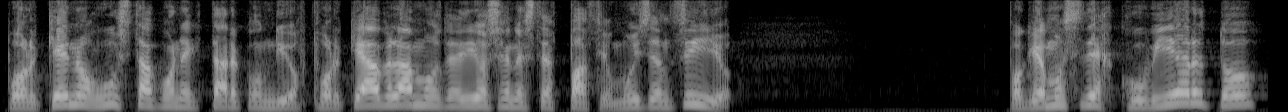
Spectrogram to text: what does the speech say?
¿Por qué nos gusta conectar con Dios? ¿Por qué hablamos de Dios en este espacio? Muy sencillo. Porque hemos descubierto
